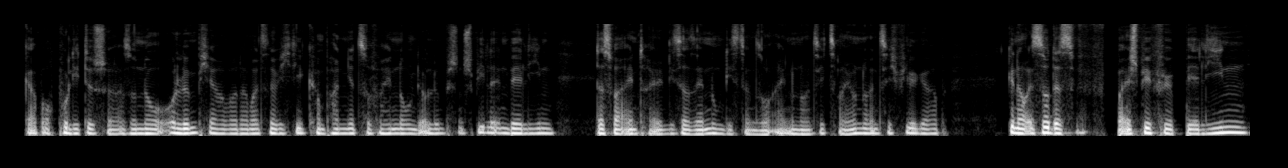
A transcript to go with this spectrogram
gab auch politische, also No Olympia war damals eine wichtige Kampagne zur Verhinderung der Olympischen Spiele in Berlin. Das war ein Teil dieser Sendung, die es dann so 91, 92 viel gab. Genau, ist so das Beispiel für Berlin,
